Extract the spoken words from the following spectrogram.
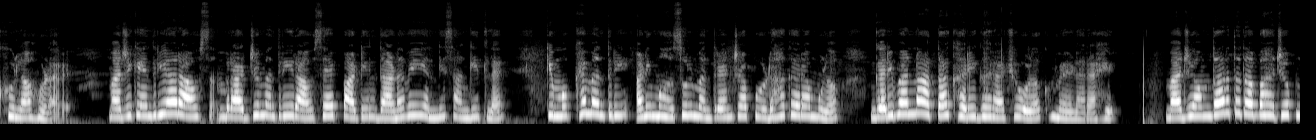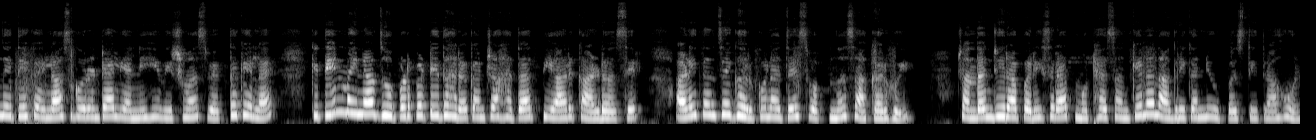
खुला होणार आहे. माजी केंद्रीय राव राज्यमंत्री रावसाहेब पाटील दानवे यांनी सांगितलंय की मुख्यमंत्री आणि महसूल मंत्र्यांच्या पुढाकारामुळं गरिबांना आता खरी घराची ओळख मिळणार आहे. माजी आमदार तथा भाजप नेते कैलास गोरंट्याल यांनीही विश्वास व्यक्त केला आहे की तीन महिन्यात झोपडपट्टी धारकांच्या हातात पी आर कार्ड असेल आणि त्यांचे घरकुलाचे स्वप्न साकार होईल. चंदनजिरा परिसरात मोठ्या संख्येनं नागरिकांनी उपस्थित राहून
